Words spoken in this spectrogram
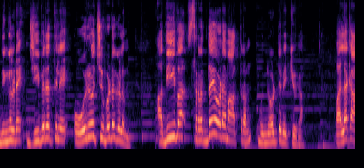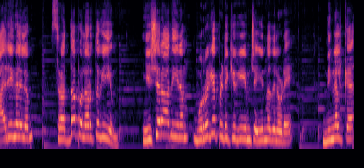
നിങ്ങളുടെ ജീവിതത്തിലെ ഓരോ ചുവടുകളും അതീവ ശ്രദ്ധയോടെ മാത്രം മുന്നോട്ട് വയ്ക്കുക പല കാര്യങ്ങളിലും ശ്രദ്ധ പുലർത്തുകയും ഈശ്വരാധീനം മുറുകെ പിടിക്കുകയും ചെയ്യുന്നതിലൂടെ നിങ്ങൾക്ക്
